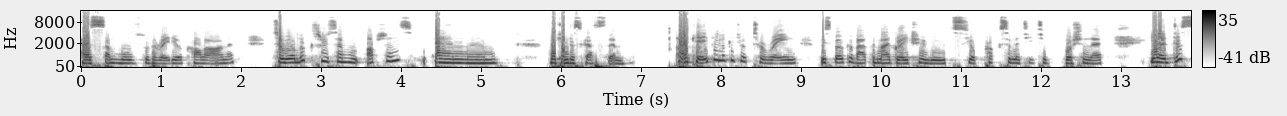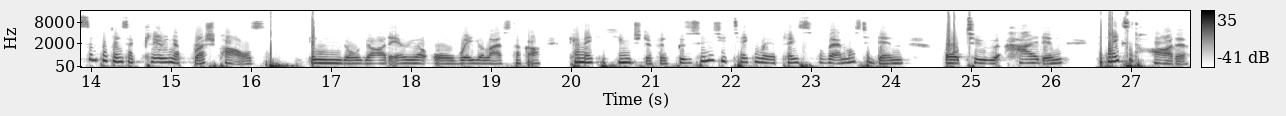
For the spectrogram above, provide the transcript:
has some wolves with a radio collar on it. So we'll look through some options and um, we can discuss them. Okay, if you look at your terrain, we spoke about the migratory routes, your proximity to bush and that. You know, just simple things like clearing up brush piles in your yard area or where your livestock are can make a huge difference because as soon as you take away a place for the animals to den or to hide in, it makes it harder.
